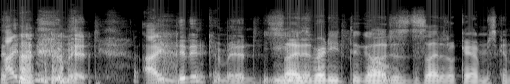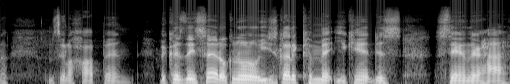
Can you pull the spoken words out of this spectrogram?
I didn't commit. I didn't commit. He was Decided- ready to go. I just decided, okay, I'm just gonna, I'm just gonna hop in because they said, okay, no, no, you just gotta commit. You can't just stand there half,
